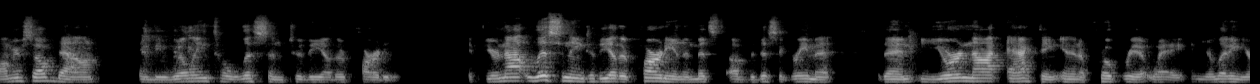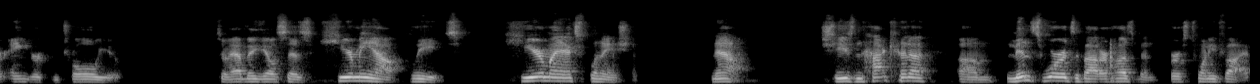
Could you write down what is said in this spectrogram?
calm yourself down, and be willing to listen to the other party if you're not listening to the other party in the midst of the disagreement, then you're not acting in an appropriate way and you're letting your anger control you. So Abigail says, Hear me out, please. Hear my explanation. Now, she's not going to um, mince words about her husband. Verse 25.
